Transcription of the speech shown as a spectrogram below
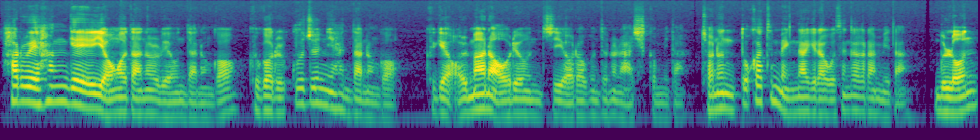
하루에 한 개의 영어 단어를 외운다는 거, 그거를 꾸준히 한다는 거, 그게 얼마나 어려운지 여러분들은 아실 겁니다. 저는 똑같은 맥락이라고 생각을 합니다. 물론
